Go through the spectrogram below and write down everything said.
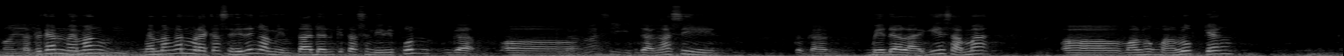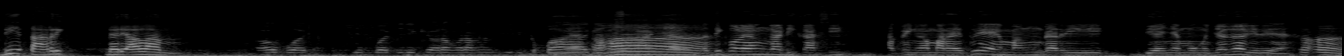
Nah, tapi kan memang memang kan mereka sendiri nggak minta dan kita sendiri pun nggak eh, Nggak ngasih gitu. ngasih itu kan beda lagi sama eh, makhluk-makhluk yang ditarik dari alam oh buat ya buat jadi kayak orang-orang jadi kebal Ya, gitu. Ah. Kalau yang nggak dikasih tapi nggak marah itu ya emang dari dianya mau ngejaga gitu ya. Heeh.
